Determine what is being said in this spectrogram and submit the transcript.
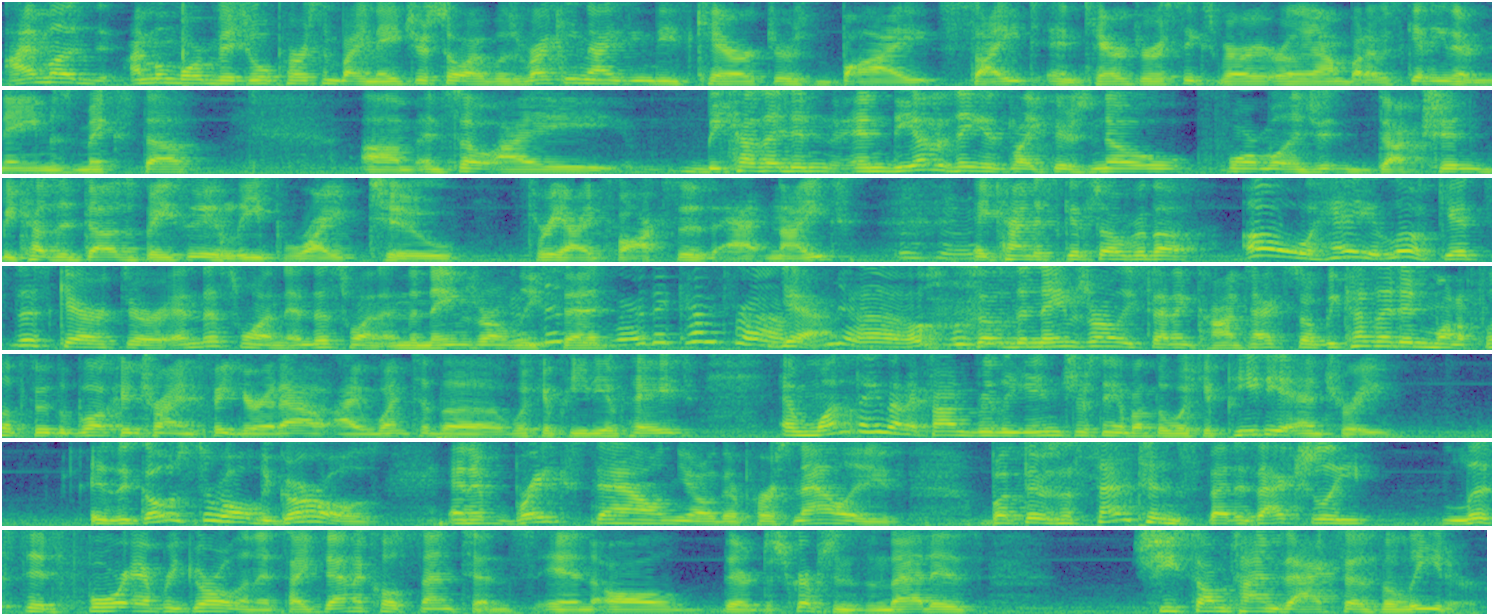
I'm a I'm a more visual person by nature, so I was recognizing these characters by sight and characteristics very early on, but I was getting their names mixed up. Um, and so I because I didn't and the other thing is like there's no formal introduction because it does basically leap right to three-eyed foxes at night. Mm-hmm. It kind of skips over the oh hey look it's this character and this one and this one and the names are only this said is where they come from. Yeah. No. so the names are only set in context. So because I didn't want to flip through the book and try and figure it out, I went to the Wikipedia page. And one thing that I found really interesting about the Wikipedia entry is it goes through all the girls and it breaks down, you know, their personalities, but there's a sentence that is actually listed for every girl and it's identical sentence in all their descriptions and that is she sometimes acts as the leader.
